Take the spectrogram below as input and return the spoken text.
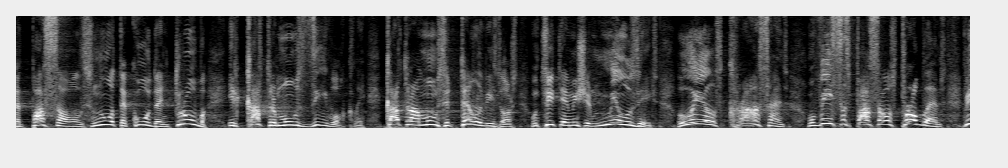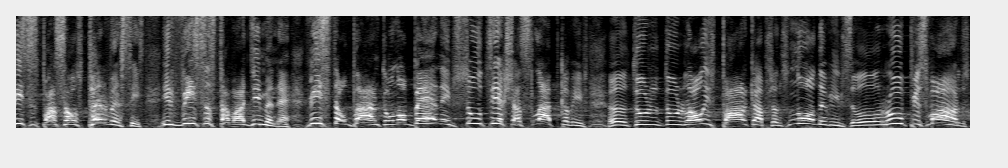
kad pasaules notekūdeņa truba ir katra mūsu dzīvoklī. Katrā mums ir televizors, un citiem viņš ir milzīgs, liels, krāsains. Un visas pasaules problēmas, visas pasaules perversijas ir visas tavā ģimenē. Visi tavu bērnu to no bērnības sūdz iekšā slepkavības, eh, tur, tur laujas pārkāpšanas, nodevības, rūpjas vārdus.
